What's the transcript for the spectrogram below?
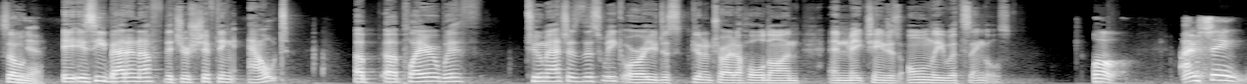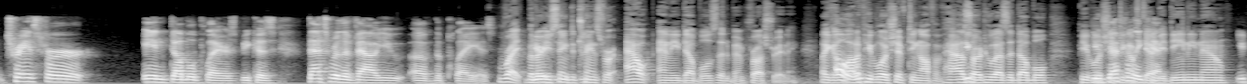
So Yeah. is he bad enough that you're shifting out a, a player with two matches this week, or are you just going to try to hold on and make changes only with singles? Well, I'm saying transfer in double players because that's where the value of the play is. Right, but are You're- you saying to transfer out any doubles that have been frustrating? Like a Oh. lot of people are shifting off of Hazard, who has a double. People are shifting off can. Now. You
